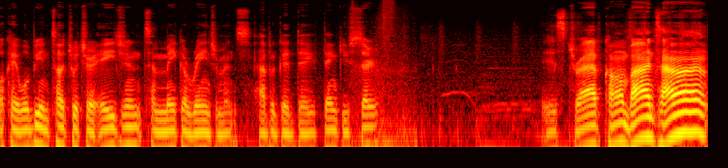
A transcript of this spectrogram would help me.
Okay, we'll be in touch with your agent to make arrangements. Have a good day. Thank you, sir. It's draft combine time.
